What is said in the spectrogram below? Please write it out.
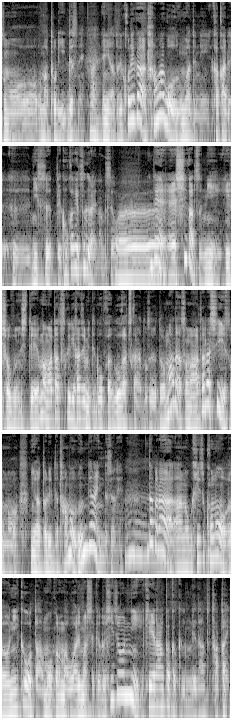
その、まあ、鳥ですね、はい、エニワトリ、これが卵を産むまでにかかる日数って5か月ぐらいなんですよ。で、4月に処分して、まあ、また作り始めて 5, か5月からとすると、まだその新しいその鶏って卵を産んでないんですよね。だからあの、この2クォーターもこのまま終わりましたけど、非常に鶏卵価格の値段って高い。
